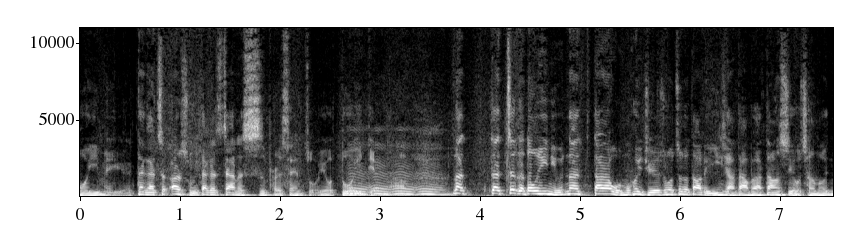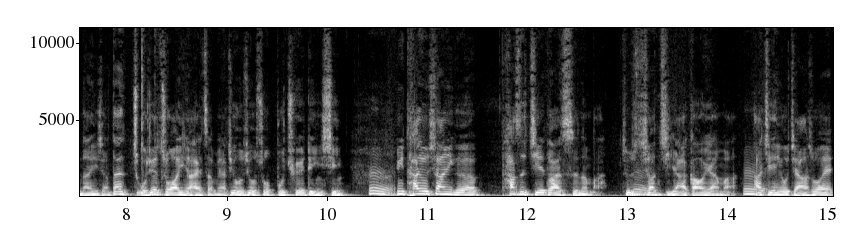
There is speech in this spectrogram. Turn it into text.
多亿美元，大概这二十亿大概是占了十 percent 左右，多一点的啊。嗯嗯。那那这个东西你，你那当然我们会觉得说，这个到底影响大不大？当然是有程度那影响，但我觉得主要影响还是怎么样？就就是说不确定性。嗯。因为它就像一个，它是阶段式的嘛，就是像挤牙膏一样嘛。他今天有讲说，哎，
